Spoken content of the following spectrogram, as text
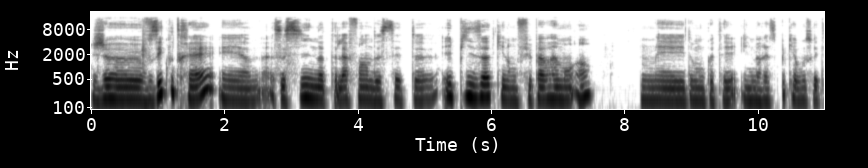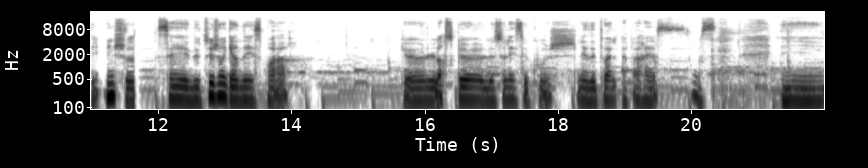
je vous écouterai et euh, ceci note la fin de cet euh, épisode qui n'en fut pas vraiment un. Mais de mon côté, il me reste plus qu'à vous souhaiter une chose, c'est de toujours garder espoir que lorsque le soleil se couche, les étoiles apparaissent aussi. Et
